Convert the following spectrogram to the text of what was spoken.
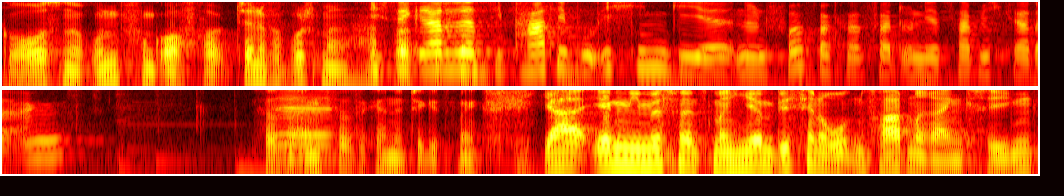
großen Rundfunk. Oh, Frau Jennifer Buschmann hat Ich sehe gerade, gefunden. dass die Party, wo ich hingehe, einen Vorverkauf hat und jetzt habe ich gerade Angst. Jetzt hast du Äh. Angst, dass du keine Tickets mehr Ja, irgendwie müssen wir jetzt mal hier ein bisschen roten Faden reinkriegen.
